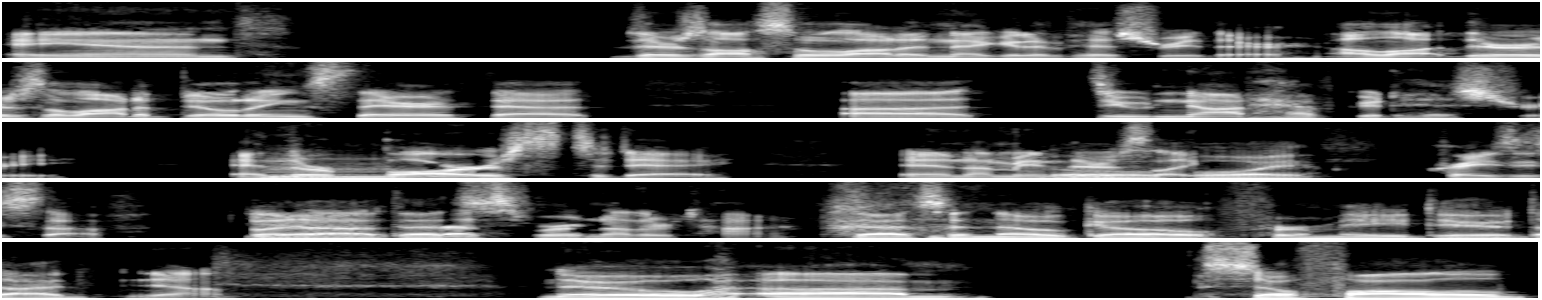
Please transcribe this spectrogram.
and there's also a lot of negative history there a lot there's a lot of buildings there that uh do not have good history and they're Mm. bars today and i mean there's oh like boy, crazy stuff but Yeah, uh, that's, that's- for another time that's a no go for me, dude. I yeah no. Um, so follow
